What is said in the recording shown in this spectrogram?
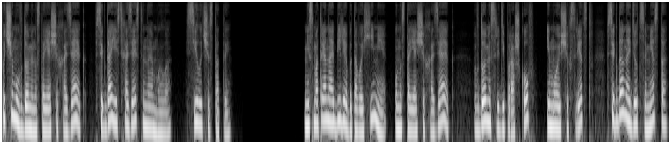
Почему в доме настоящих хозяек всегда есть хозяйственное мыло, сила чистоты? Несмотря на обилие бытовой химии, у настоящих хозяек в доме среди порошков и моющих средств всегда найдется место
